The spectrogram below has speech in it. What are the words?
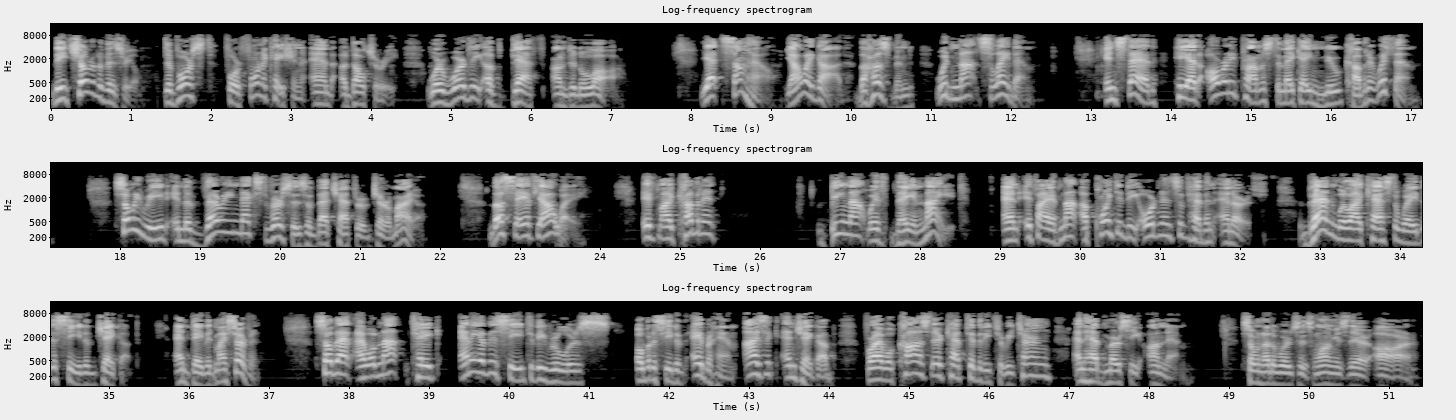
The children of Israel, divorced for fornication and adultery, were worthy of death under the law. Yet somehow Yahweh God, the husband, would not slay them. Instead, he had already promised to make a new covenant with them. So we read in the very next verses of that chapter of Jeremiah, Thus saith Yahweh, if my covenant be not with day and night, and if I have not appointed the ordinance of heaven and earth, then will I cast away the seed of Jacob and David my servant, so that I will not take any of his seed to be rulers over the seed of Abraham, Isaac, and Jacob, for I will cause their captivity to return and have mercy on them. So in other words, as long as there are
